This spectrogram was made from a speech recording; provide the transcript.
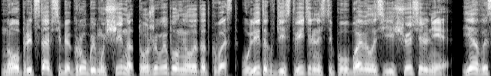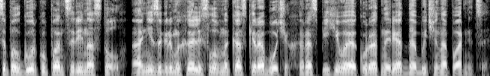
Но представь себе, грубый мужчина тоже выполнил этот квест. Улиток в действительности поубавилось еще сильнее. Я высыпал горку панцирей на стол. Они загромыхали, словно каски рабочих, распихивая аккуратный ряд добычи напарницы.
